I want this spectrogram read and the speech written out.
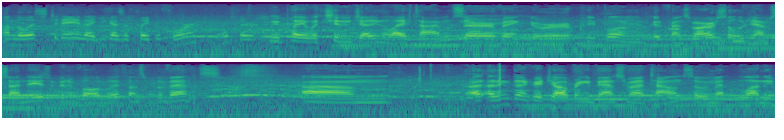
on the list today that you guys have played before? With or? We play with Chin Injeti and the Lifetimes. They're Vancouver people and good friends of ours. Solo Jam Sundays we've been involved with on some events. Um, I, I think they've done a great job bringing bands from out of town. So we met a lot of new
